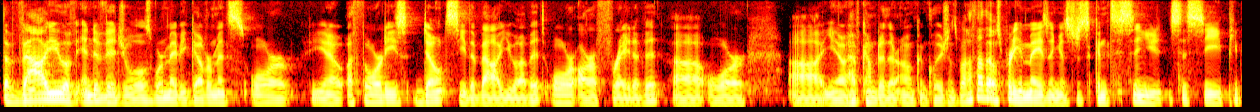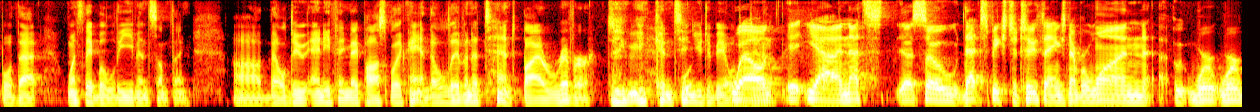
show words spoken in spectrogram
the value of individuals where maybe governments or you know authorities don't see the value of it or are afraid of it uh, or uh, you know have come to their own conclusions. But I thought that was pretty amazing. It's just to continue to see people that once they believe in something, uh, they'll do anything they possibly can. They'll live in a tent by a river to continue to be able well, to do it. yeah, and that's uh, so that speaks to two things. Number one, we're, we're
